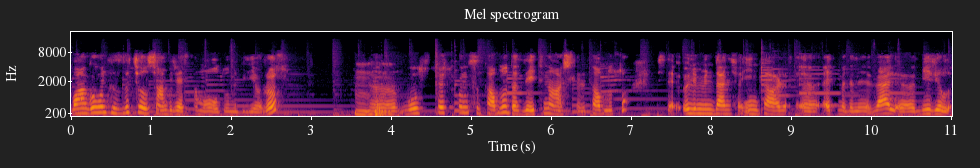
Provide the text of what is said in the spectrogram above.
Van Gogh'un hızlı çalışan bir ressam olduğunu biliyoruz. Ee, bu söz konusu tablo da zeytin ağaçları tablosu. İşte ölümünden işte intihar etmeden evvel bir yıl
